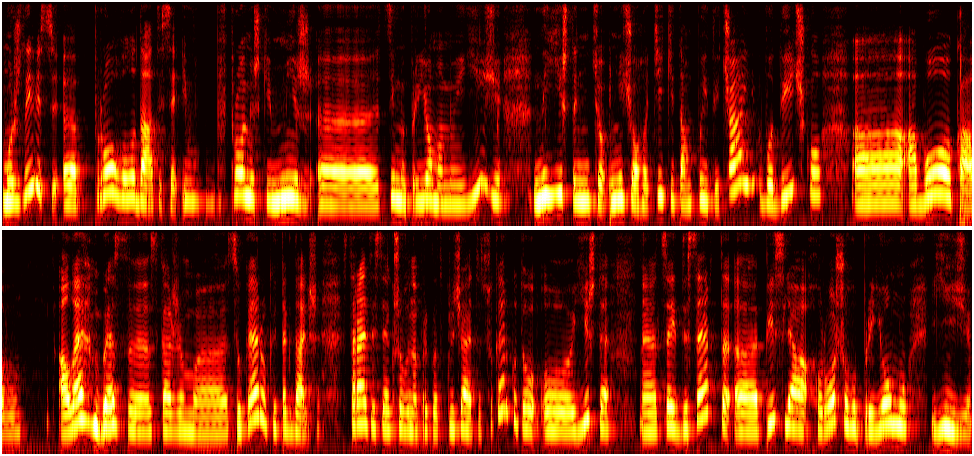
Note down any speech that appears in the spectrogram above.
можливість проголодатися і в- проміжки між цими прийомами їжі не їжте нічого, тільки там пити чай, водичку або каву. Але без, е, скажімо, е, цукерок і так далі. Старайтеся, якщо ви, наприклад, включаєте цукерку, то їжте е, цей десерт після хорошого прийому їжі.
